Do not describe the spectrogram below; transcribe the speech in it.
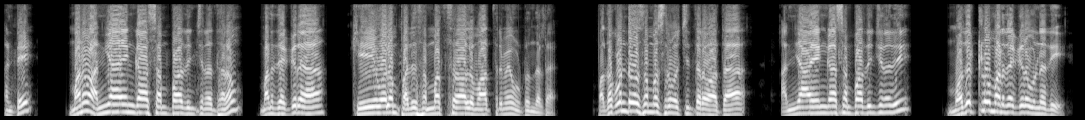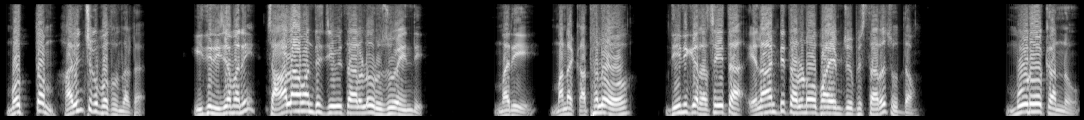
అంటే మనం అన్యాయంగా సంపాదించిన ధనం మన దగ్గర కేవలం పది సంవత్సరాలు మాత్రమే ఉంటుందట. పదకొండవ సంవత్సరం వచ్చిన తర్వాత అన్యాయంగా సంపాదించినది మొదట్లో మన దగ్గర ఉన్నది మొత్తం హరించుకుపోతుందట. ఇది నిజమని చాలామంది జీవితాలలో రుజువైంది. మరి మన కథలో దీనికి రచయిత ఎలాంటి తరుణోపాయం చూపిస్తారో చూద్దాం. మూడో కన్ను.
